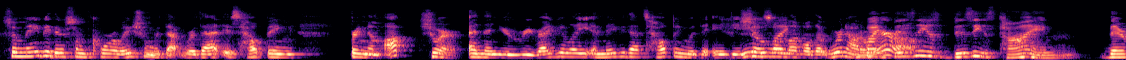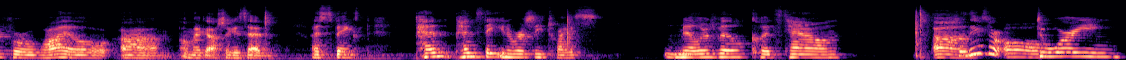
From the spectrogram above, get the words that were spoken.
So maybe there's some correlation with that, where that is helping bring them up, sure. and then you re-regulate, and maybe that's helping with the ADD So, like, level that we're not my aware of. busiest busiest time there for a while. Um, oh my gosh, like I said, I spanked Penn Penn State University twice, Mhm. Millersville, Kutztown. Um, So these are all during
